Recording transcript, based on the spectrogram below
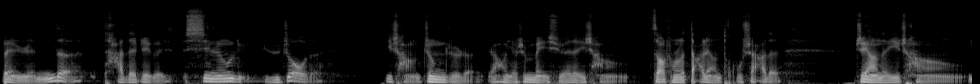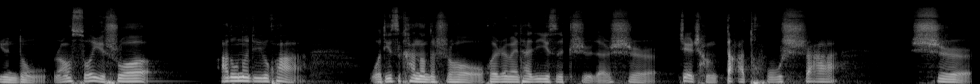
本人的他的这个心灵宇宇宙的一场政治的，然后也是美学的一场，造成了大量屠杀的这样的一场运动。然后所以说，阿东的这句话，我第一次看到的时候，我会认为他的意思指的是这场大屠杀是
